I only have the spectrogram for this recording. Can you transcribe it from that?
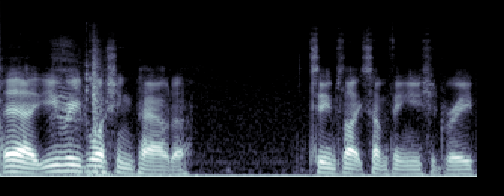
Yeah, you read washing powder. Seems like something you should read.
